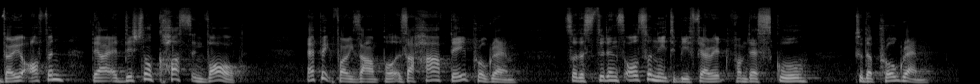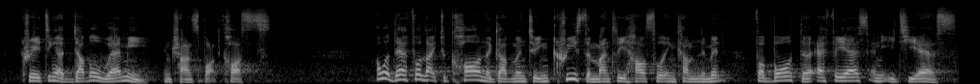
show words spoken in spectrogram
Very often, there are additional costs involved. EPIC, for example, is a half day program, so the students also need to be ferried from their school to the program, creating a double whammy in transport costs. I would therefore like to call on the government to increase the monthly household income limit for both the FAS and ETS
